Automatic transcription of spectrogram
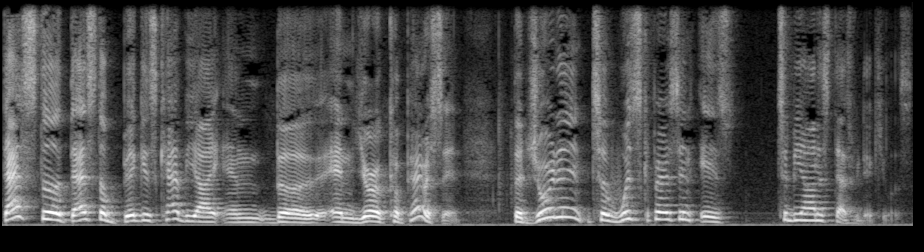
That's the that's the biggest caveat in the in your comparison. The Jordan to Wizards comparison is, to be honest, that's ridiculous.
